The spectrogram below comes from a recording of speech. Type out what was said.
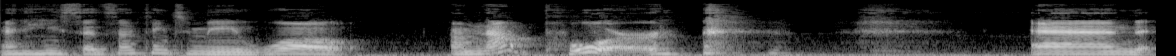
And he said something to me well i'm not poor. And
